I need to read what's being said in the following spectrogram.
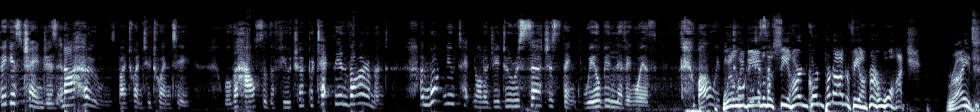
biggest changes in our homes by 2020? Will the house of the future protect the environment? And what new technology do researchers think we'll be living with? Well, we've been Will we be able to see hardcore pornography on our watch? Right.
